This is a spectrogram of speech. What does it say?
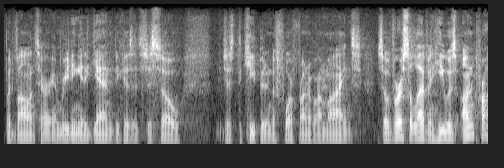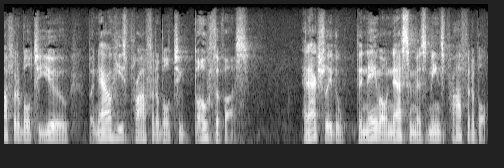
but voluntary. I'm reading it again because it's just so, just to keep it in the forefront of our minds. So, verse 11, he was unprofitable to you, but now he's profitable to both of us. And actually, the, the name Onesimus means profitable.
